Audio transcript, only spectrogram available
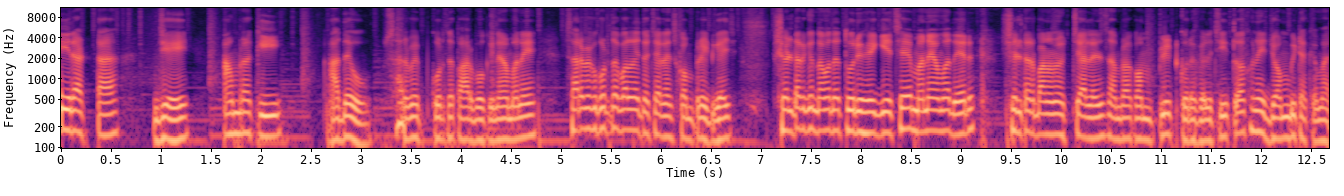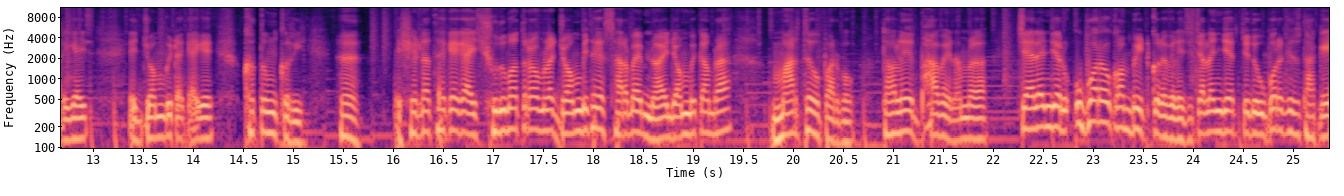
এই রাতটা যে আমরা কি আদেও সার্ভাইভ করতে পারব কি না মানে সার্ভাইভ করতে পারলে তো চ্যালেঞ্জ কমপ্লিট গাইজ শেল্টার কিন্তু আমাদের তৈরি হয়ে গিয়েছে। মানে আমাদের শেল্টার বানানোর চ্যালেঞ্জ আমরা কমপ্লিট করে ফেলেছি। তো এখন এই জম্বিটাকে মারি গাইজ এই জম্বিটাকে আগে খতম করি। হ্যাঁ শেল্টার থেকে গাই শুধুমাত্র আমরা জম্বি থেকে সার্ভাইভ নয় জম্বিকে আমরা মারতেও পারব। তাহলে ভাবেন, আমরা চ্যালেঞ্জের উপরেও কমপ্লিট করে ফেলেছি। চ্যালেঞ্জের যদি উপরে কিছু থাকে,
